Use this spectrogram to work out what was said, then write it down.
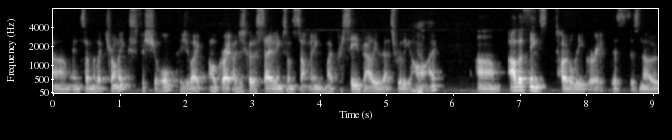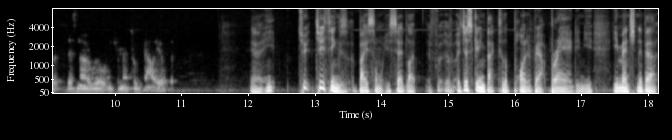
um, and some electronics for sure. Because you're like, oh great, I just got a savings on something. My perceived value that's really high. Um, other things, totally agree. There's there's no there's no real incremental value of it. Yeah, two two things based on what you said. Like, if, if just getting back to the point about brand, and you you mentioned about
